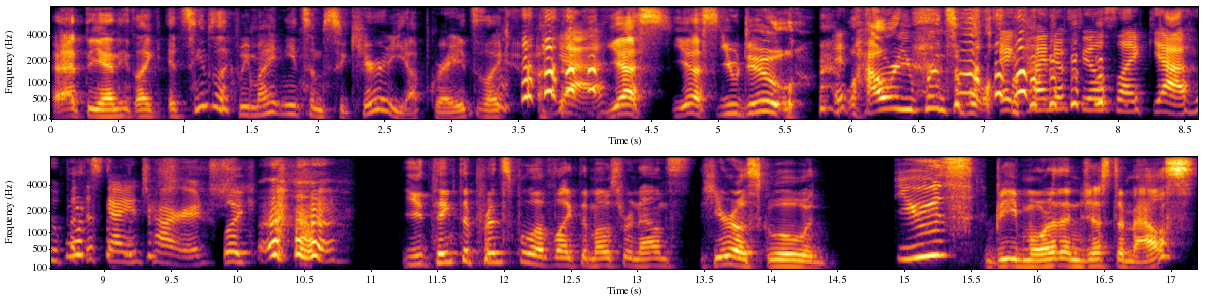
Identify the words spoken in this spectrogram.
at the end he's like it seems like we might need some security upgrades like yeah. yes yes you do It's- how are you principal It kind of feels like, yeah, who put this guy in charge? like you'd think the principal of like the most renowned hero school would Use be more than just a mouse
